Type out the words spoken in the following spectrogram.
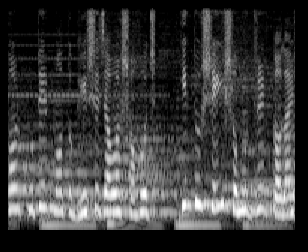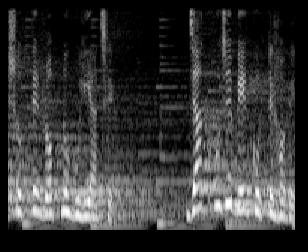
খড়কুটের মতো ভেসে যাওয়া সহজ কিন্তু সেই সমুদ্রের তলায় সত্যের রত্নগুলি আছে, যা খুঁজে বের করতে হবে।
